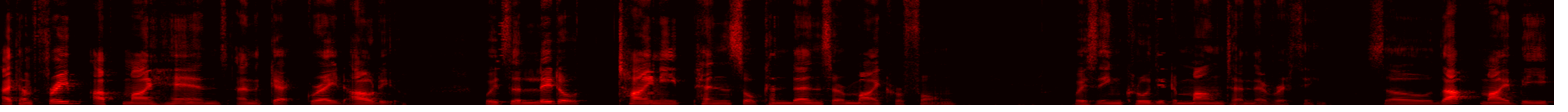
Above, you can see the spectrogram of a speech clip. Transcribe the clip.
I can free up my hands and get great audio with a little tiny pencil condenser microphone with included mount and everything. So that might be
